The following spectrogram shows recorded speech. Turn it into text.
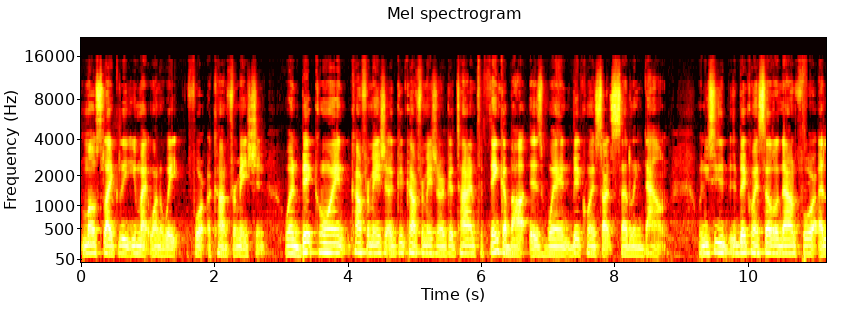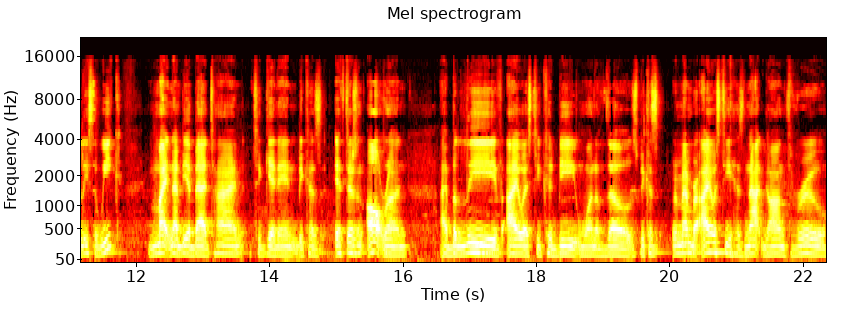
most likely you might want to wait for a confirmation when Bitcoin confirmation, a good confirmation or a good time to think about is when Bitcoin starts settling down. When you see Bitcoin settle down for at least a week, might not be a bad time to get in because if there's an alt run, I believe IOST could be one of those because remember IOST has not gone through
